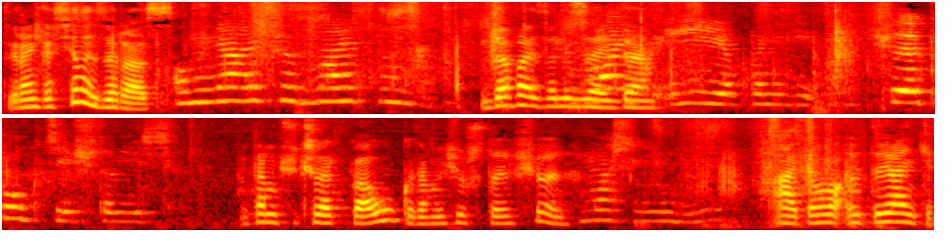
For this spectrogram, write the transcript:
Ты раньше села и за раз. У меня еще два. Давай, залезай, да. И. Человек-паук там есть. Там еще Человек-паук, а там еще что еще. Маша не будет. А, это, это Вероники.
